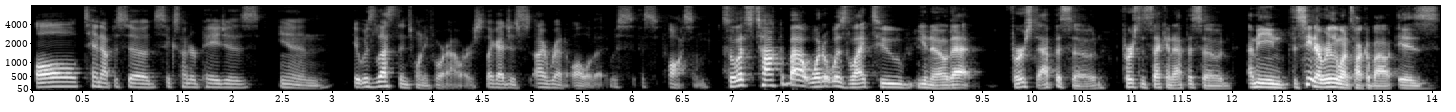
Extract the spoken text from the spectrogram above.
all 10 episodes, 600 pages in it was less than 24 hours. Like I just I read all of it. It was it's awesome. So let's talk about what it was like to, you know, that first episode, first and second episode. I mean, the scene I really want to talk about is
